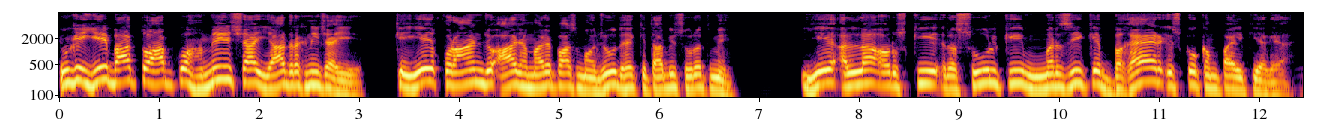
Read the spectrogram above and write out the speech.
کیونکہ یہ بات تو آپ کو ہمیشہ یاد رکھنی چاہیے کہ یہ قرآن جو آج ہمارے پاس موجود ہے کتابی صورت میں، یہ اللہ اور اس کی رسول کی مرضی کے بغیر اس کو کمپائل کیا گیا ہے۔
